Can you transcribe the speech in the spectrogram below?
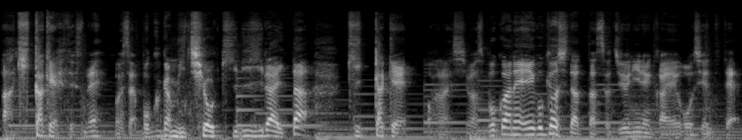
あ、きっかけですね。ごめんなさい。僕が道を切り開いたきっかけ、話します。僕はね、英語教師だったんですよ。12年間英語を教えてて。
